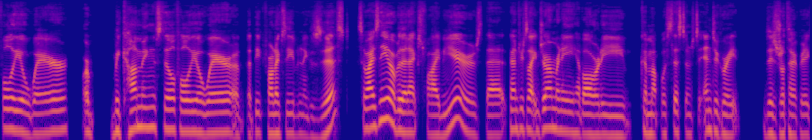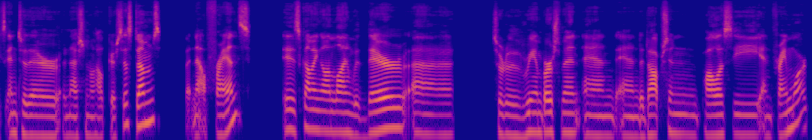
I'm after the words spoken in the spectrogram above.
fully aware or becoming still fully aware of, that these products even exist. So I see over the next five years that countries like Germany have already come up with systems to integrate digital therapeutics into their national healthcare systems. But now France is coming online with their uh, sort of reimbursement and and adoption policy and framework.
